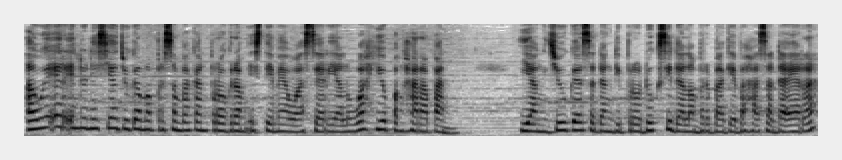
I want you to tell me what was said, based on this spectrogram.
AWR Indonesia juga mempersembahkan program istimewa serial Wahyu Pengharapan yang juga sedang diproduksi dalam berbagai bahasa daerah,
